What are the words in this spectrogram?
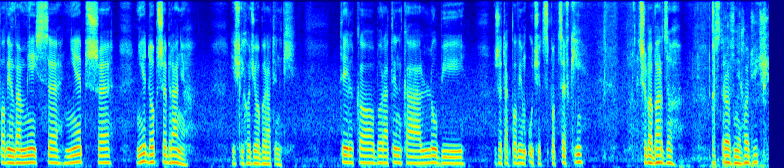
Powiem Wam miejsce nie, prze, nie do przebrania, jeśli chodzi o boratynki. Tylko boratynka lubi, że tak powiem, uciec spod cewki. Trzeba bardzo ostrożnie chodzić.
